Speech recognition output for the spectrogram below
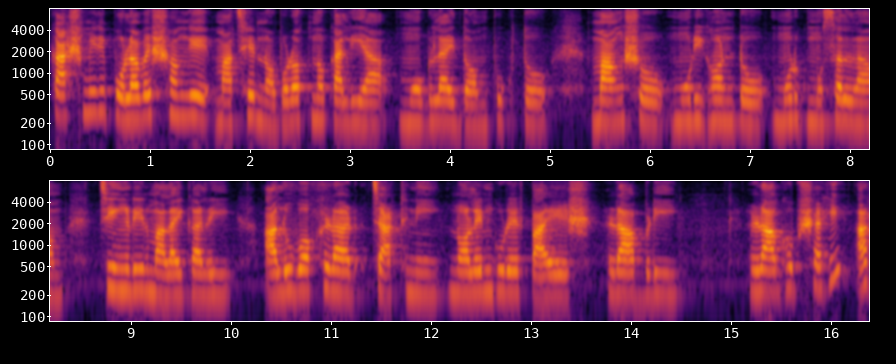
কাশ্মীরি পোলাওয়ের সঙ্গে মাছের নবরত্ন কালিয়া, মোগলাই দমপুক্ত, মাংস মুড়িঘণ্ট মুর্গ মুসাল্লাম, চিংড়ির মালাইকারি, আলু বখরার চাটনি, নলেন গুড়ের পায়েস, রাবড়ি রাঘবশাহী আর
